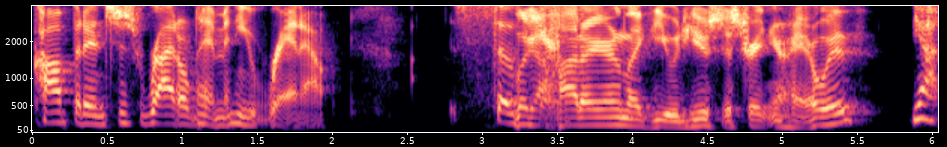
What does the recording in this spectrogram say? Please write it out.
confidence just rattled him and he ran out. So Like a hot iron like you would use to straighten your hair with? Yeah.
